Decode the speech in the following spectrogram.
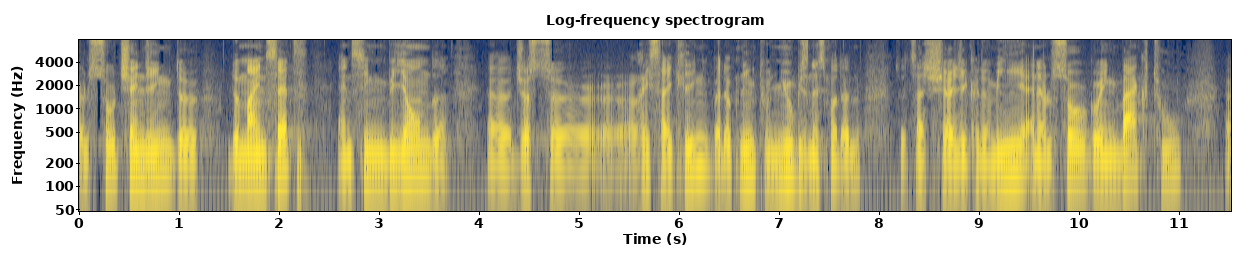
also changing the, the mindset and seeing beyond uh, just uh, uh, recycling, but opening to new business model, so that's shared economy, and also going back to uh,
